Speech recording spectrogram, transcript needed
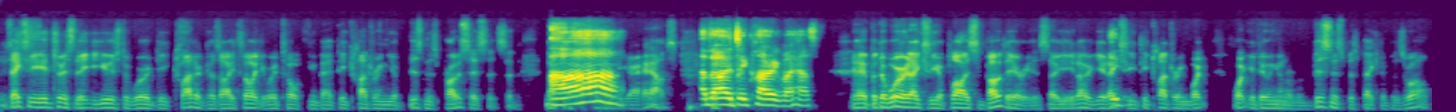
it's actually interesting that you used the word declutter because i thought you were talking about decluttering your business processes and not ah, your house. And no decluttering my house. Yeah but the word actually applies to both areas. So you know you're actually decluttering what what you're doing on a business perspective as well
